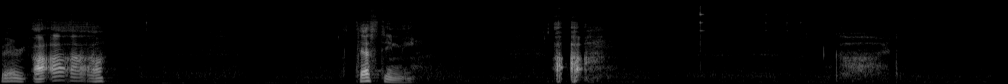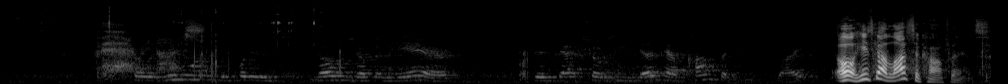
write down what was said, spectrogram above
Very, ah, ah, ah, ah. It's testing me. Ah, ah. Good. Very nice. He to put his nose up in the air, then that shows he does have confidence, right? Oh, he's got lots of confidence.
